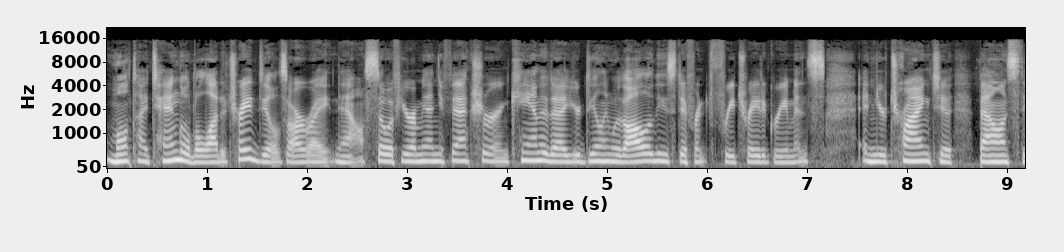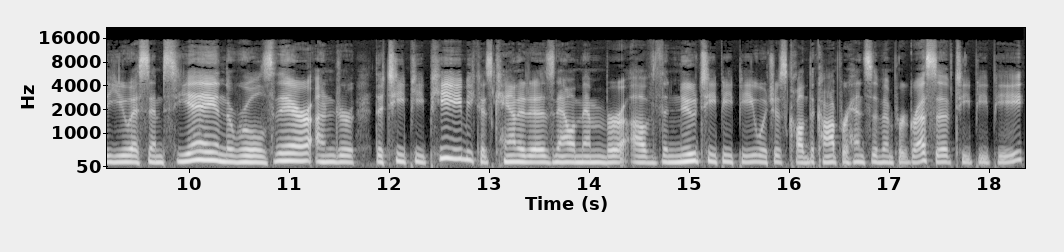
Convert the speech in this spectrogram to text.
multi tangled a lot of trade deals are right now. So if you're a manufacturer in Canada, you're dealing with all of these different free trade agreements and you're trying to balance the USMCA and the rules there under the TPP because Canada is now a member of the new TPP, which is called the Comprehensive and Progressive TPP,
